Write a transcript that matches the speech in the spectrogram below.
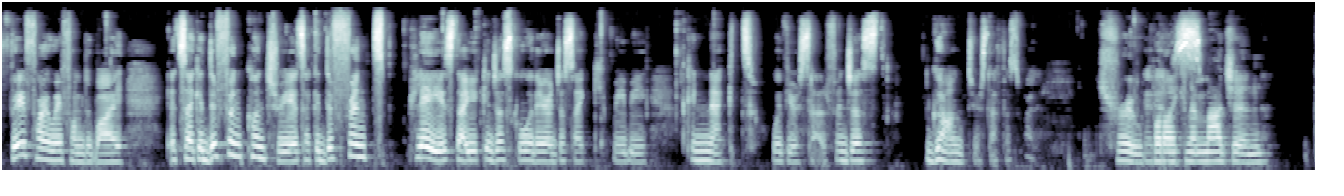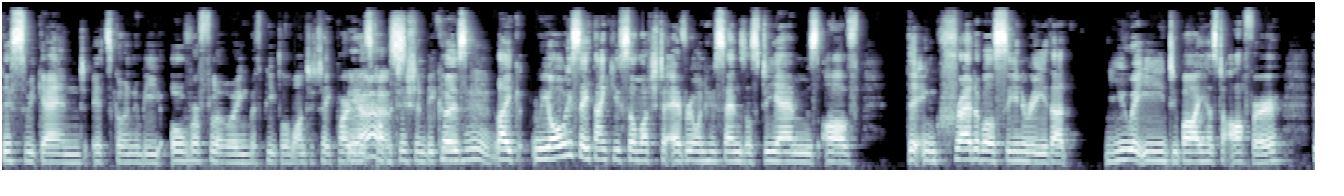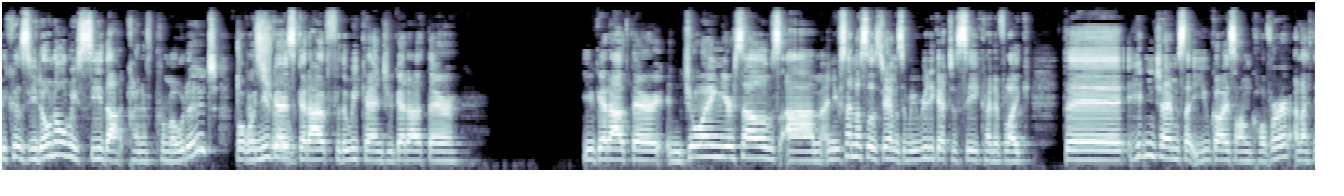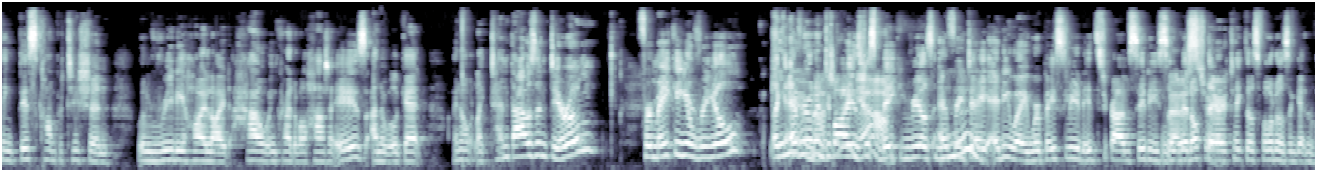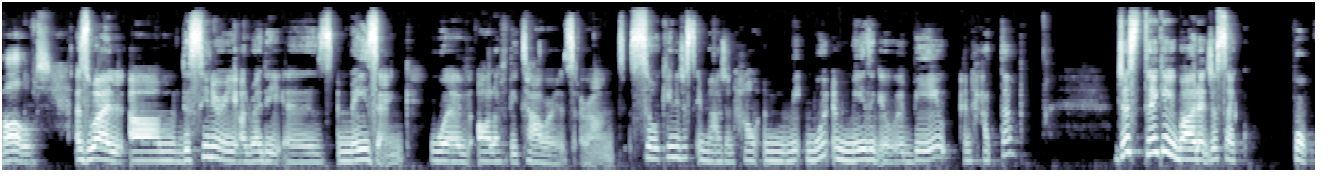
very far away from Dubai. It's like a different country. It's like a different place that you can just go there, and just like maybe connect with yourself and just ground yourself as well. True, it but is. I can imagine this weekend it's going to be overflowing with people wanting to take part yes. in this competition because mm-hmm. like we always say thank you so much to everyone who sends us DMs of the incredible scenery that UAE, Dubai has to offer because you don't always see that kind of promoted. But That's when you true. guys get out for the weekend, you get out there, you get out there enjoying yourselves, um, and you send us those gems, and we really get to see kind of like the hidden gems that you guys uncover. And I think this competition will really highlight how incredible Hatta is, and it will get I don't know like ten thousand dirham for making a reel like everyone in Dubai is yeah. just making reels every mm-hmm. day anyway. We're basically an Instagram city, so that get up true. there, take those photos, and get involved. As well, um, the scenery already is amazing with all of the towers around. So can you just imagine how am- more amazing it would be in Hatta? Just thinking about it, just like, whoa,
